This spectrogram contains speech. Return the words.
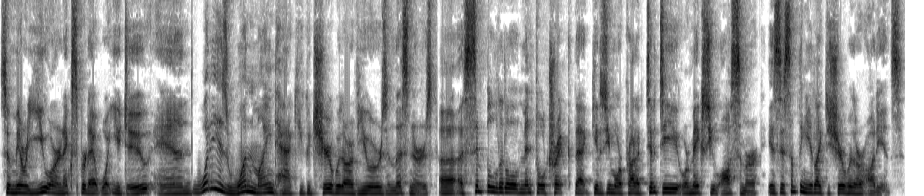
So, Mary, you are an expert at what you do. And what is one mind hack you could share with our viewers and listeners? Uh, a simple little mental trick that gives you more productivity or makes you awesomer. Is there something you'd like to share with our audience?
